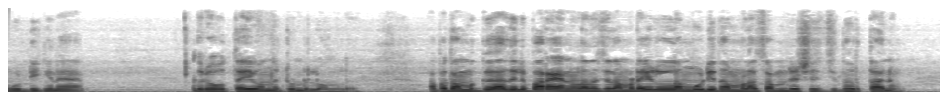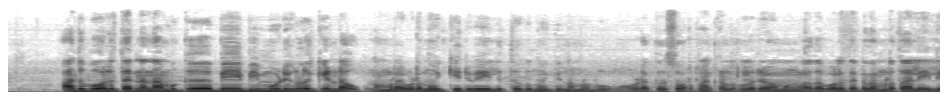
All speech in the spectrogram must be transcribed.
മുടി ഇങ്ങനെ ഗ്രോത്തായി വന്നിട്ടുണ്ടല്ലോ എന്നുള്ളത്. അപ്പോൾ നമുക്ക് അതിൽ പറയാനുള്ളതെന്ന് വെച്ചാൽ നമ്മുടെ ഉള്ള മുടി നമ്മളെ സംരക്ഷിച്ച് നിർത്താനും. അതുപോലെ തന്നെ നമുക്ക് ബേബി മുടികളൊക്കെ ഉണ്ടാവും. നമ്മളെ ഇവിടെ നോക്കിയിട്ട് വെയിലത്തൊക്കെ നോക്കി നമ്മൾ ഇവിടെയൊക്കെ സ്വർണ കളറുള്ള രോമങ്ങൾ അതുപോലെ തന്നെ നമ്മുടെ തലയിൽ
